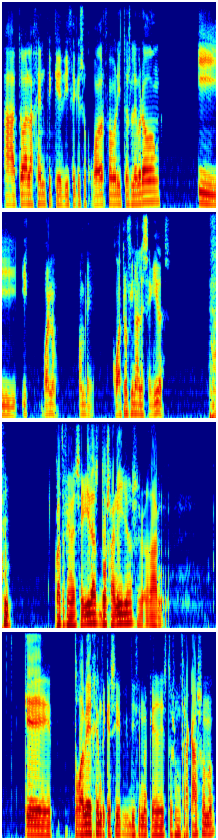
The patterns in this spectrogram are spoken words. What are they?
a toda la gente que dice que su jugador favorito es LeBron, y, y, bueno, hombre, cuatro finales seguidas. Cuatro finales seguidas, dos anillos, es verdad. Que todavía hay gente que sigue diciendo que esto es un fracaso, ¿no?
